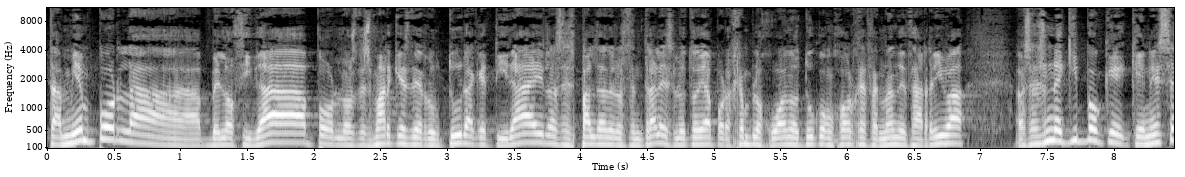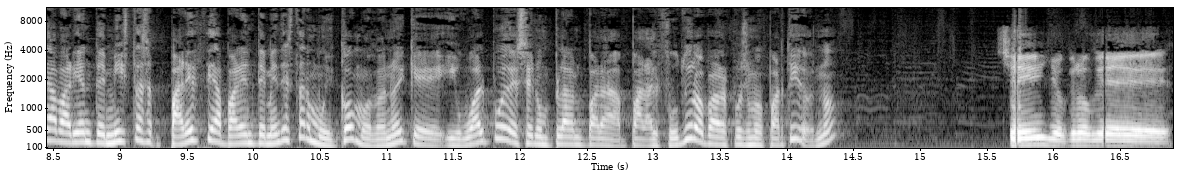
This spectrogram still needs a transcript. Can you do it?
también por la velocidad, por los desmarques de ruptura que tiráis, las espaldas de los centrales. El otro día, por ejemplo, jugando tú con Jorge Fernández arriba. O sea, es un equipo que, en esa variante mixta parece aparentemente estar muy cómodo, ¿no? Y que igual puede ser un plan para, para el futuro, para los próximos partidos, ¿no? Sí, yo creo que,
